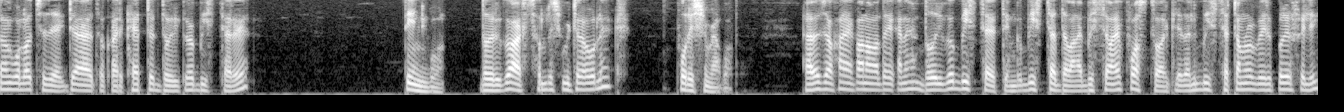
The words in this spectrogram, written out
প্রথমে বলা হচ্ছে যে একটি আয়তকার ক্ষেত্রের দৈর্ঘ্য বিস্তারে তিন গুণ। দৈর্ঘ্য আটচল্লিশ মিটার হলে পরিসীমা কত? তাহলে যখন এখন আমাদের এখানে দৈর্ঘ্য বিস্তারের তিন গুণ, বিস্তার দেওয়া মানে বিস্তার মানে প্রস্থ আর কি, তাহলে বিস্তারটা আমরা বের করে ফেলি।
